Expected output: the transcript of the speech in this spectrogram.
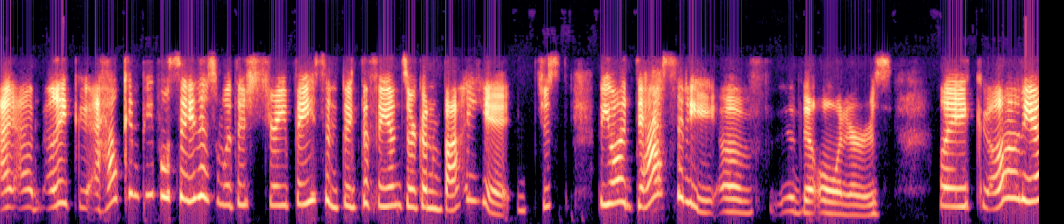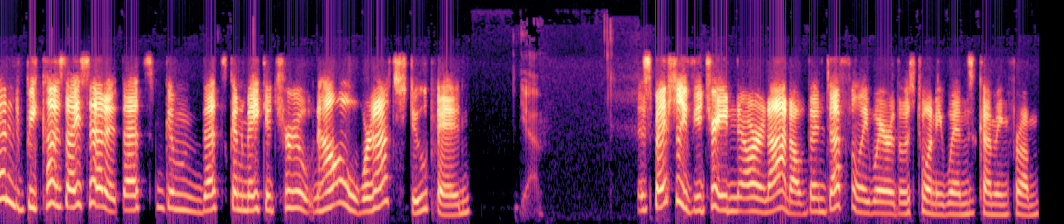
I, I like. How can people say this with a straight face and think the fans are going to buy it? Just the audacity of the owners. Like, oh, the end because I said it. That's gonna that's gonna make it true. No, we're not stupid. Yeah. Especially if you trade an Arenado, then definitely where are those twenty wins coming from?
